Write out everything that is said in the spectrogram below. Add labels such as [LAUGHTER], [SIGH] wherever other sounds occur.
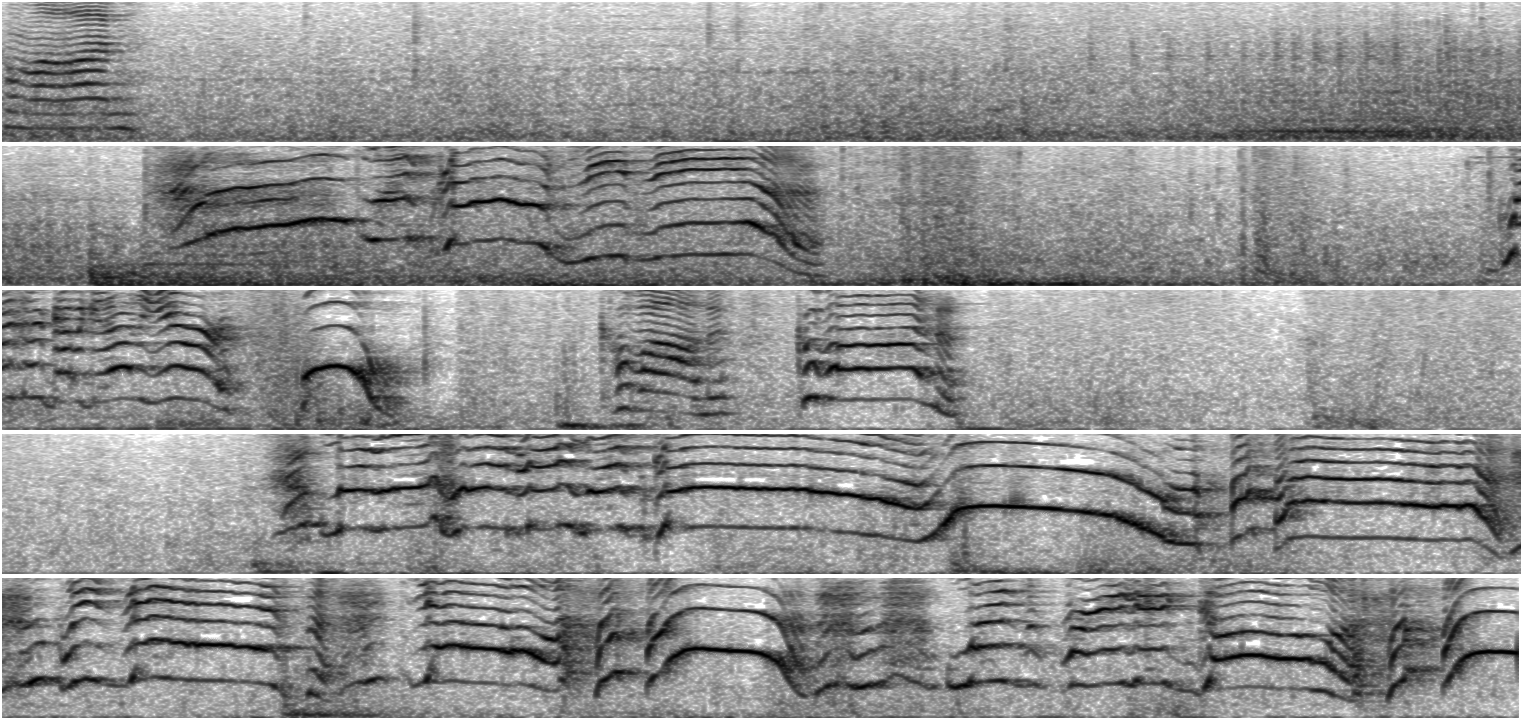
Come on. [GASPS] Let's go! GG! Quick, I gotta get out of here! Woo! Come on.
